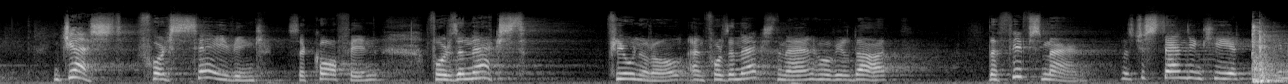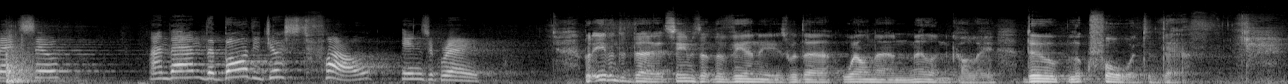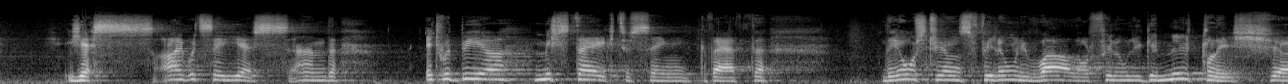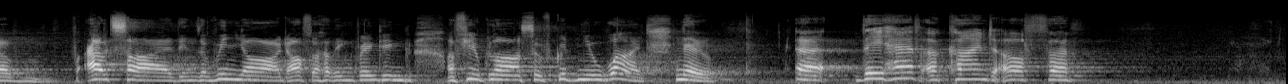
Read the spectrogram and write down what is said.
just for saving the coffin for the next funeral and for the next man who will die. The fifth man was just standing here. He made so, and then the body just fell in the grave. But even today, it seems that the Viennese, with their well known melancholy, do look forward to death. Yes, I would say yes. And it would be a mistake to think that uh, the Austrians feel only well or feel only gemütlich uh, outside in the vineyard after having drinking a few glasses of good new wine. No, uh, they have a kind of uh,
